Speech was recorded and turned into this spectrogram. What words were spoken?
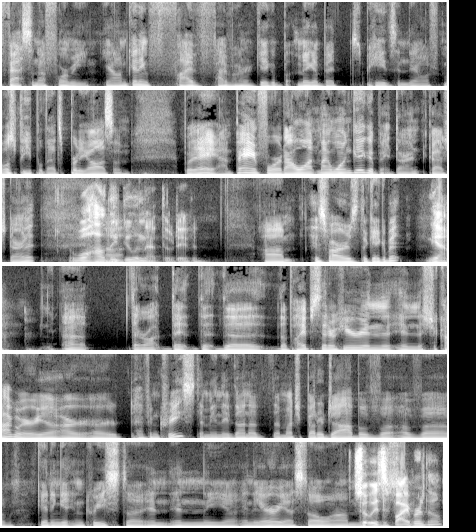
fast enough for me. You know, I'm getting five 500 gigabit megabit speeds, and you know, for most people that's pretty awesome. But hey, I'm paying for it. I want my one gigabit. Darn, gosh darn it. Well, how are they Uh, doing that though, David? Um, as far as the gigabit, Yeah. Uh, they're the, the the the pipes that are here in the, in the Chicago area are, are have increased. I mean, they've done a, a much better job of uh, of uh, getting it increased uh, in in the uh, in the area. So um, So it's fiber though.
